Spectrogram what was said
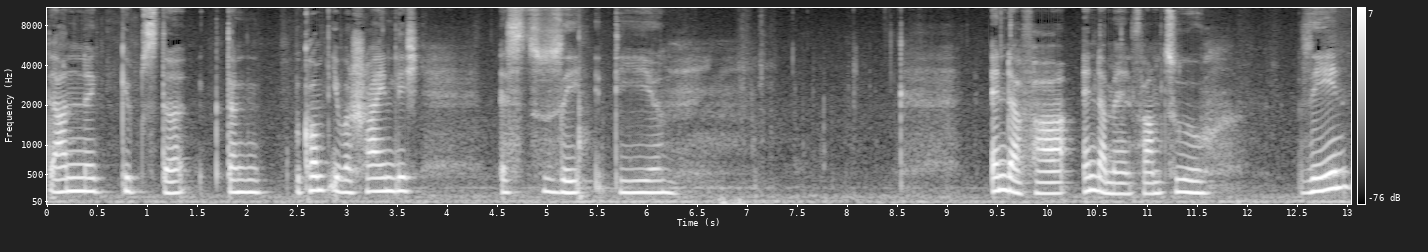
dann äh, gibt's da, dann bekommt ihr wahrscheinlich es zu sehen, die Enderman Farm zu sehen.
